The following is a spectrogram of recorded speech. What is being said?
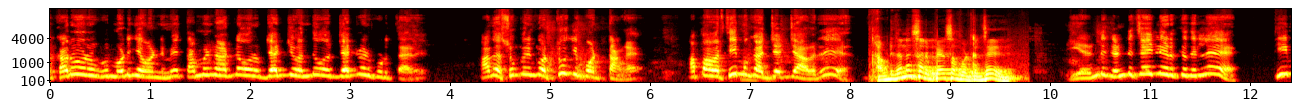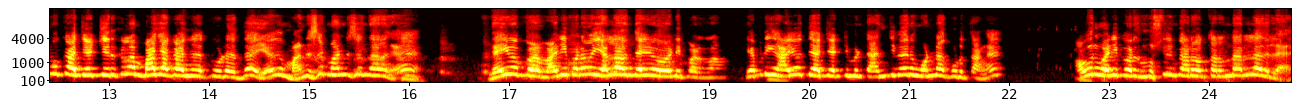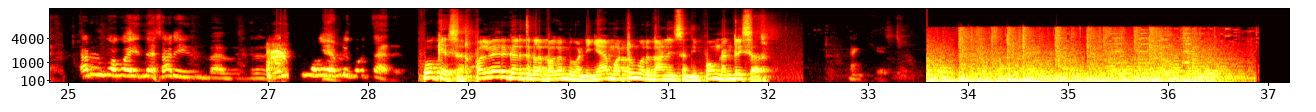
கரூருக்கு முடிஞ்ச ஒன்றுமே தமிழ்நாட்டில் ஒரு ஜட்ஜ் வந்து ஒரு ஜட்மெண்ட் கொடுத்தாரு. அதை சுப்ரீம் கோர்ட் தூக்கி போட்டாங்க அப்ப அவர் திமுக ஜட்ஜ் அவரு அப்படிதானே சார் பேசப்பட்டது? ரெண்டு ரெண்டு சைடுல இருக்குது இல்ல. திமுக ஜட்ஜ் இருக்கலாம் பாஜக கூட ஏது மனுஷன் மனுஷன் தானுங்க. தெய்வ வழிபடவும் எல்லாரும் தெய்வ வழிபடுறான். எப்படி அயோத்தியா ஜட்ஜ்மெண்ட் அஞ்சு பேரும் ஒண்ணா கொடுத்தாங்க? அவரு வழிபடுறது முஸ்லீம்கார ஒருத்தர் இருந்தார்ல அதுல. தருண் கோகோய் இந்த சாரி எப்படி கொடுத்தாரு? Okay sir. பல்வேறு கருத்துக்களை பகிர்ந்து கொண்டீங்க. மற்றும் ஒரு காணொலி சந்திப்போம். நன்றி சார்.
